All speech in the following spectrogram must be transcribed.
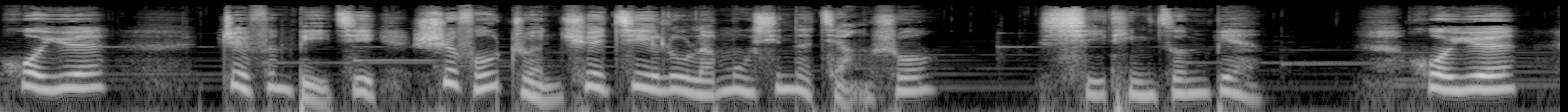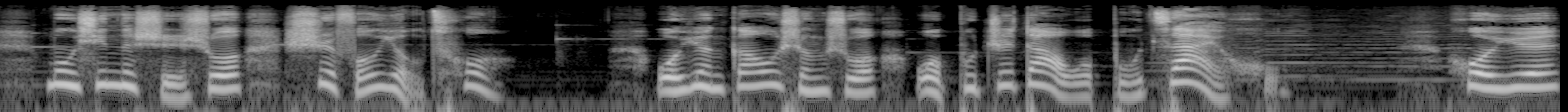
或曰，这份笔记是否准确记录了木心的讲说？悉听尊便。或曰，木心的史说是否有错？我愿高声说，我不知道，我不在乎。或曰，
